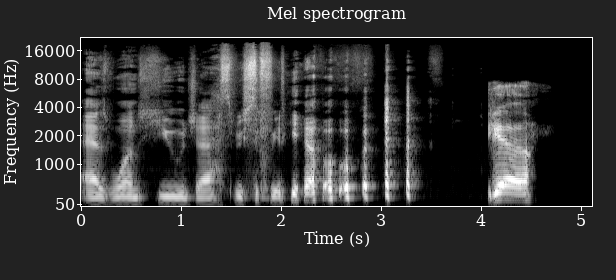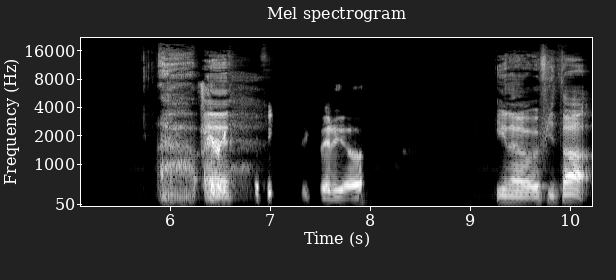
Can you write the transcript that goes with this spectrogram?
as one huge ass music video Yeah, Ah, Very- eh, music video. you know, if you thought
